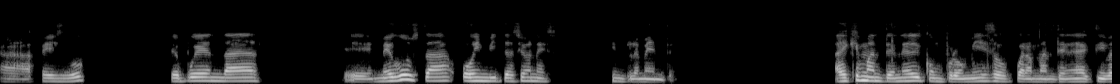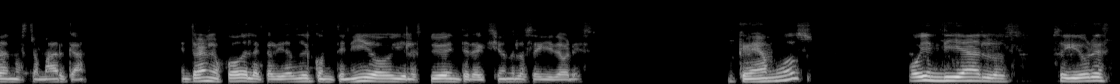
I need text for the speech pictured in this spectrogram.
a Facebook te pueden dar eh, me gusta o invitaciones, simplemente. Hay que mantener el compromiso para mantener activa nuestra marca. Entrar en el juego de la calidad del contenido y el estudio de interacción de los seguidores. Creamos, hoy en día los seguidores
